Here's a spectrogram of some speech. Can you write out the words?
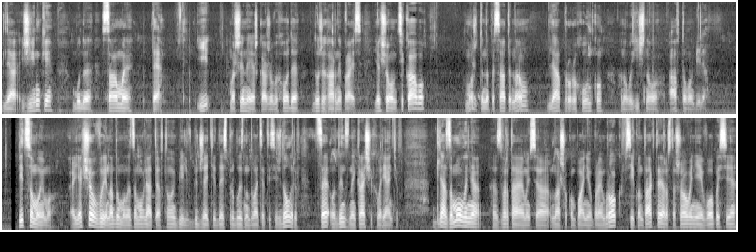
для жінки буде саме те. І машина, я ж кажу, виходить дуже гарний прайс. Якщо вам цікаво, можете написати нам для прорахунку аналогічного автомобіля. Підсумуємо. Якщо ви надумали замовляти автомобіль в бюджеті десь приблизно 20 тисяч доларів, це один з найкращих варіантів. Для замовлення е, звертаємося в нашу компанію Prime Rock. Всі контакти розташовані в описі е,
